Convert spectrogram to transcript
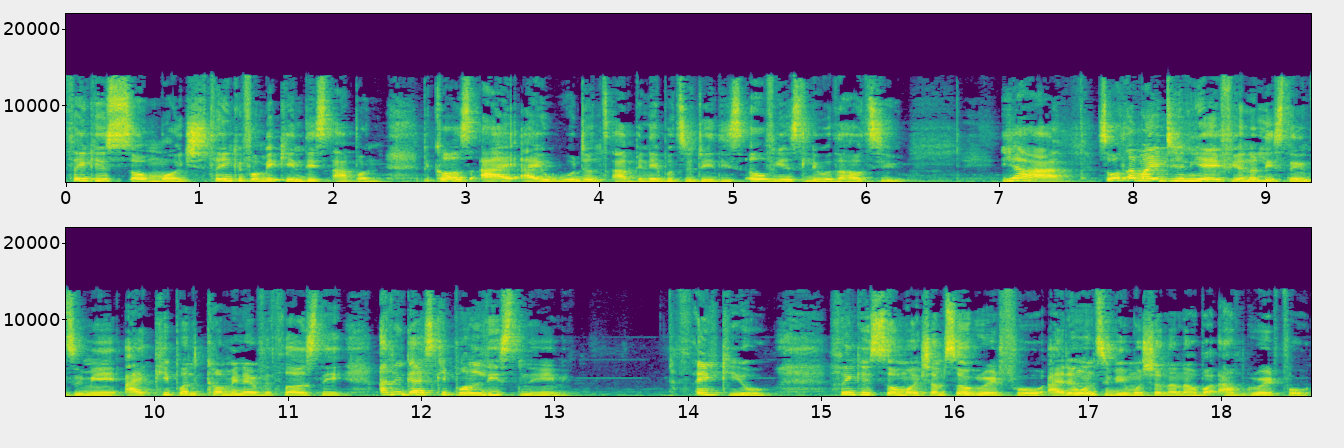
Thank you so much. Thank you for making this happen. Because I I wouldn't have been able to do this obviously without you yeah. So what am i doing here if you're not listening to me? I keep on coming every thursday. And you guys keep on listening thank you. Thank you so much. I'm so grateful. I don't want to be emotional now but i'm grateful.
